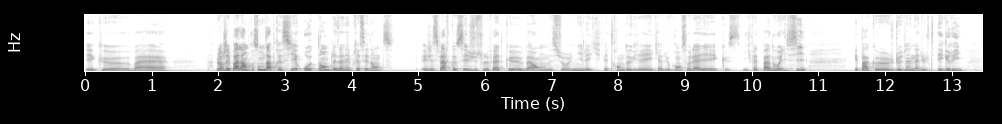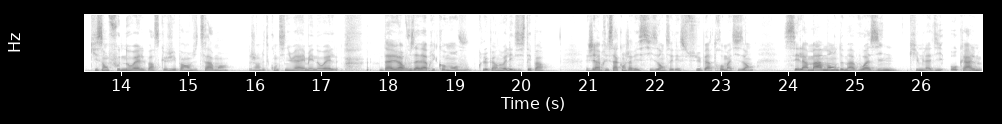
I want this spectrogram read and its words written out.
et que, bah. Alors, j'ai pas l'impression d'apprécier autant que les années précédentes. Et j'espère que c'est juste le fait que bah, on est sur une île et qu'il fait 30 degrés et qu'il y a du grand soleil et qu'il fête pas Noël ici. Et pas que je devienne adulte aigrie qui s'en fout de Noël parce que j'ai pas envie de ça, moi. J'ai envie de continuer à aimer Noël. D'ailleurs, vous avez appris comment, vous, que le Père Noël n'existait pas? J'ai appris ça quand j'avais 6 ans, c'était super traumatisant. C'est la maman de ma voisine qui me l'a dit au calme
